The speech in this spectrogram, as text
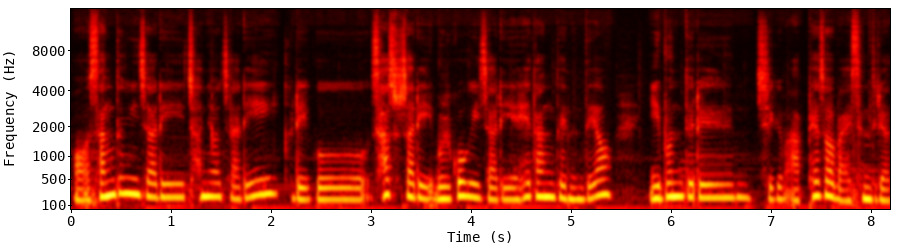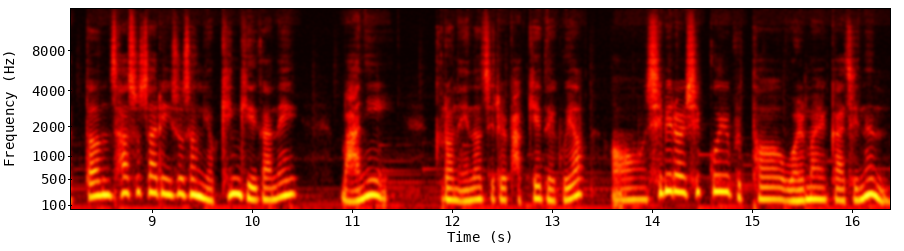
어, 쌍둥이 자리, 처녀 자리, 그리고 사수 자리, 물고기 자리에 해당되는데요. 이분들은 지금 앞에서 말씀드렸던 사수 자리 수성 역행 기간에 많이 그런 에너지를 받게 되고요. 어, 11월 19일부터 월말까지는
